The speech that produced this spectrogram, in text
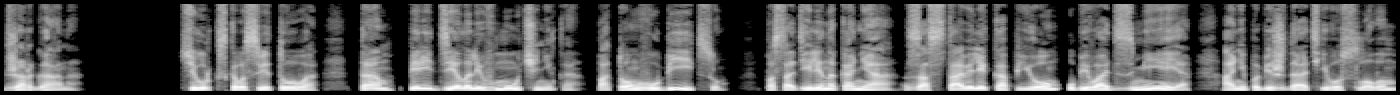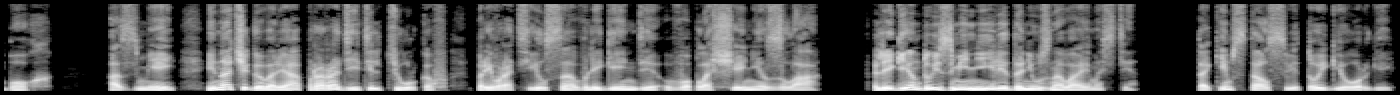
Джаргана. Тюркского святого там переделали в мученика, потом в убийцу, посадили на коня, заставили копьем убивать змея, а не побеждать его словом «Бог». А змей, иначе говоря, прародитель тюрков, превратился в легенде в воплощение зла. Легенду изменили до неузнаваемости. Таким стал святой Георгий,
